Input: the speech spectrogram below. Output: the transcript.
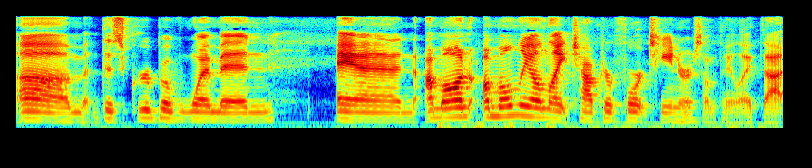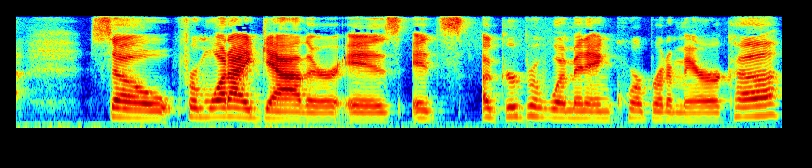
um this group of women and I'm on I'm only on like chapter 14 or something like that. So from what I gather is it's a group of women in corporate America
